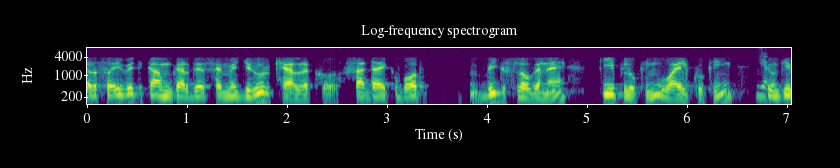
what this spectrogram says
ਰਸੋਈ ਵਿੱਚ ਕੰਮ ਕਰਦੇ ਸਮੇਂ ਜ਼ਰੂਰ ਖਿਆਲ ਰੱਖੋ। ਸਾਡਾ ਇੱਕ ਬਹੁਤ ਬਿਗ ਸਲੋਗਨ ਹੈ ਕੀਪ ਲੁਕਿੰਗ ਵਾਈਲ ਕੁਕਿੰਗ ਕਿਉਂਕਿ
